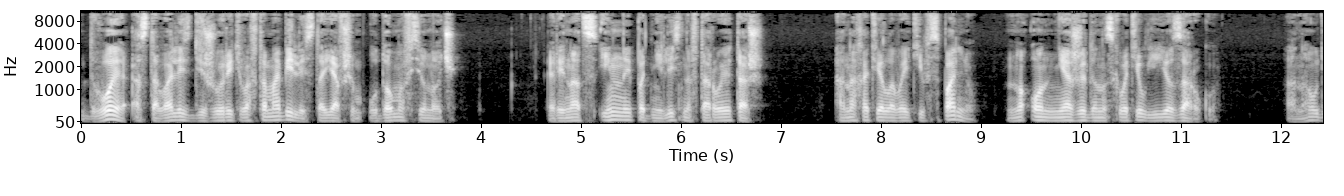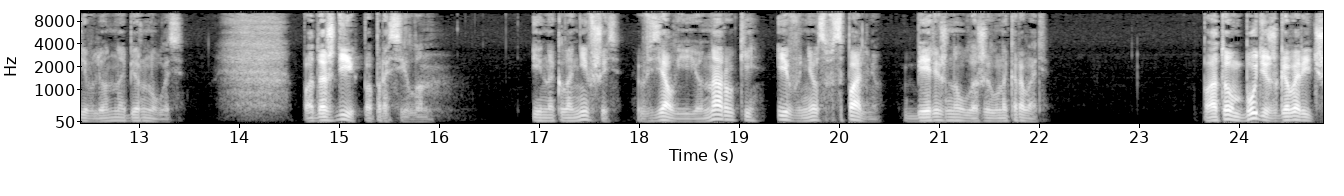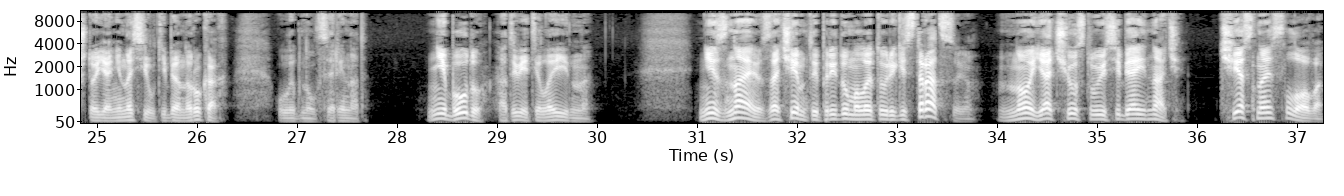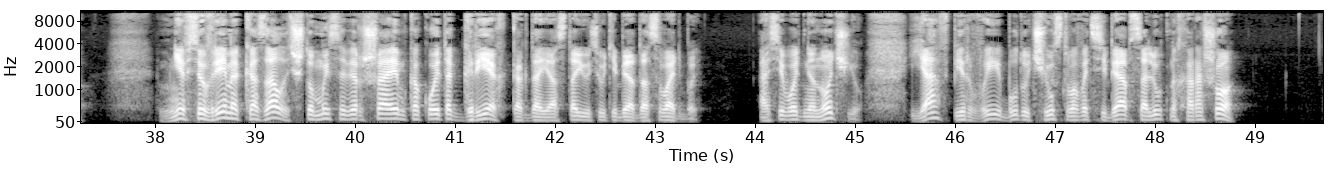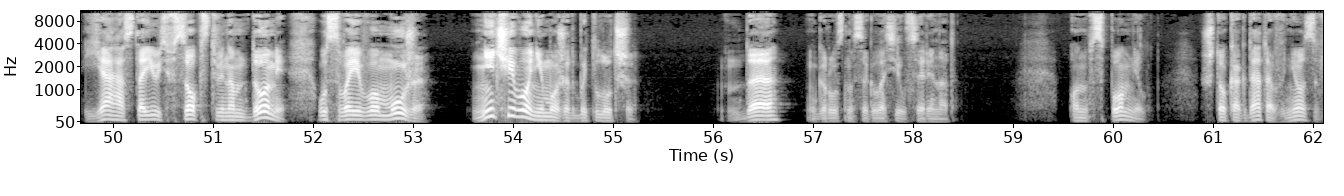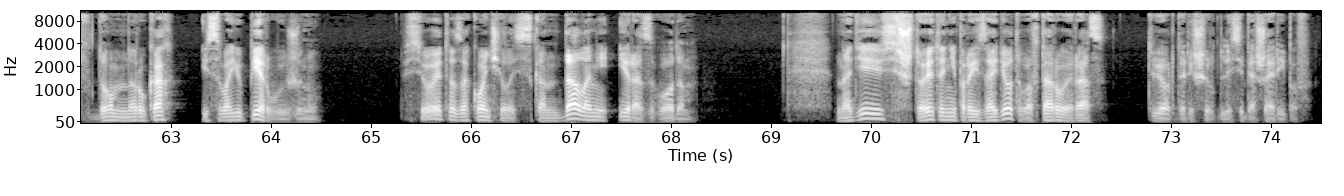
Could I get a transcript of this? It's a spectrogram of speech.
Двое оставались дежурить в автомобиле, стоявшем у дома всю ночь. Ренат с Инной поднялись на второй этаж. Она хотела войти в спальню, но он неожиданно схватил ее за руку. Она удивленно обернулась. «Подожди», — попросил он. И, наклонившись, взял ее на руки и внес в спальню, бережно уложил на кровать. «Потом будешь говорить, что я не носил тебя на руках», — улыбнулся Ренат. «Не буду», — ответила Инна. «Не знаю, зачем ты придумал эту регистрацию, но я чувствую себя иначе. Честное слово. Мне все время казалось, что мы совершаем какой-то грех, когда я остаюсь у тебя до свадьбы. А сегодня ночью я впервые буду чувствовать себя абсолютно хорошо. Я остаюсь в собственном доме у своего мужа. Ничего не может быть лучше. Да, грустно согласился Ренат. Он вспомнил, что когда-то внес в дом на руках и свою первую жену. Все это закончилось скандалами и разводом. «Надеюсь, что это не произойдет во второй раз», — твердо решил для себя Шарипов.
